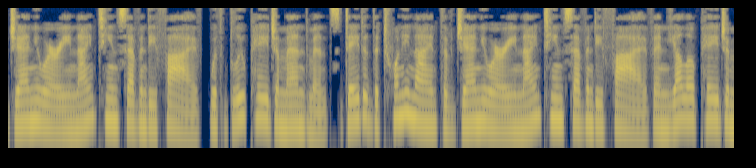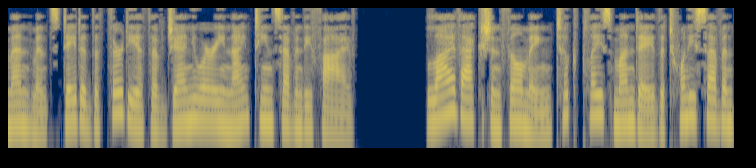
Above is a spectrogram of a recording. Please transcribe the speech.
January 1975, with blue page amendments dated 29 January 1975 and yellow page amendments dated 30 January 1975. Live-action filming took place Monday 27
